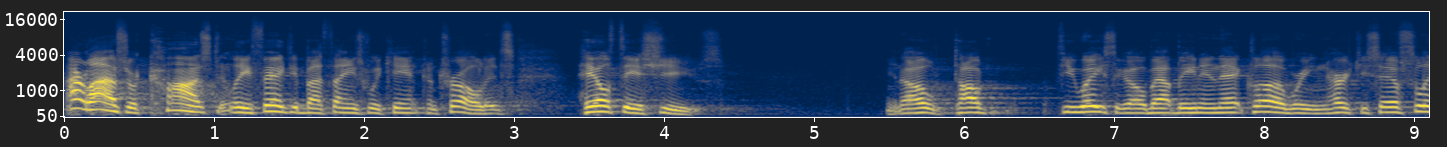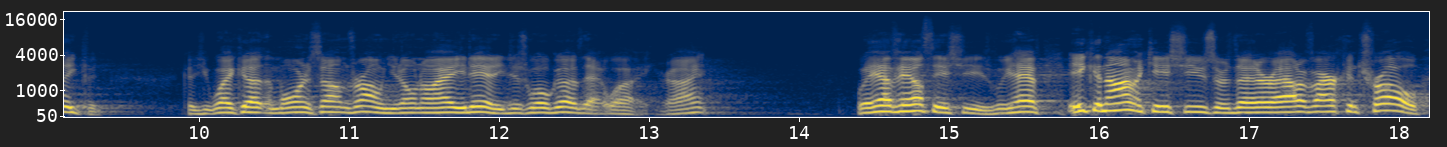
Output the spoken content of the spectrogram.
our lives are constantly affected by things we can't control. It's health issues. You know, talked a few weeks ago about being in that club where you can hurt yourself sleeping. Because you wake up in the morning, something's wrong. You don't know how you did. You just woke up that way, right? We have health issues. We have economic issues that are out of our control.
